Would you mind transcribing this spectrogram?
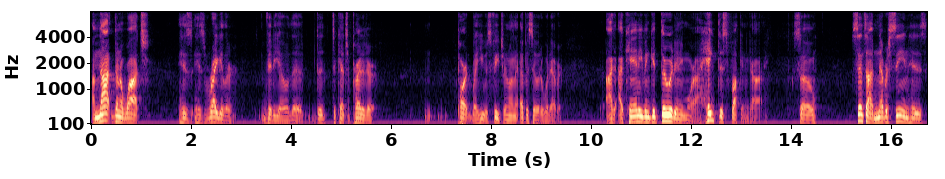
I'm not gonna watch his his regular video, the the to catch a predator part, but he was featured on the episode or whatever. I I can't even get through it anymore. I hate this fucking guy. So, since I've never seen his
